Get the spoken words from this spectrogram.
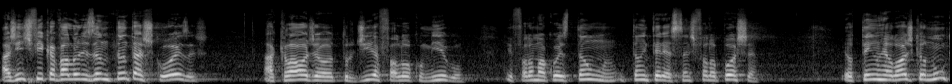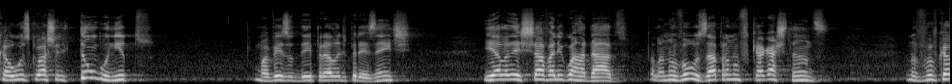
A gente fica valorizando tantas coisas. A Cláudia, outro dia, falou comigo e falou uma coisa tão, tão interessante. Falou: Poxa, eu tenho um relógio que eu nunca uso, que eu acho ele tão bonito. Uma vez eu dei para ela de presente e ela deixava ali guardado. Falou: Não vou usar para não ficar gastando. Não vou ficar,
